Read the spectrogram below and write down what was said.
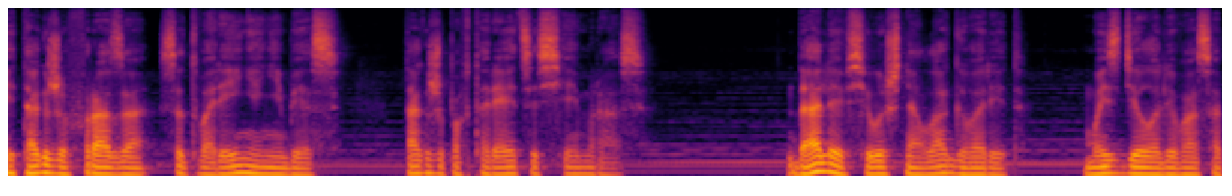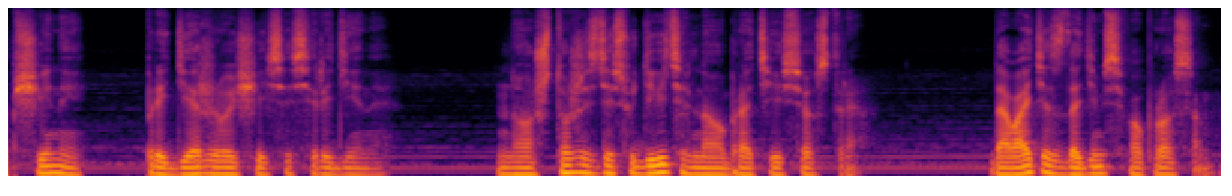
и также фраза «сотворение небес» также повторяется семь раз. Далее Всевышний Аллах говорит «Мы сделали вас общиной, придерживающейся середины». Но что же здесь удивительного, братья и сестры? Давайте зададимся вопросом.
